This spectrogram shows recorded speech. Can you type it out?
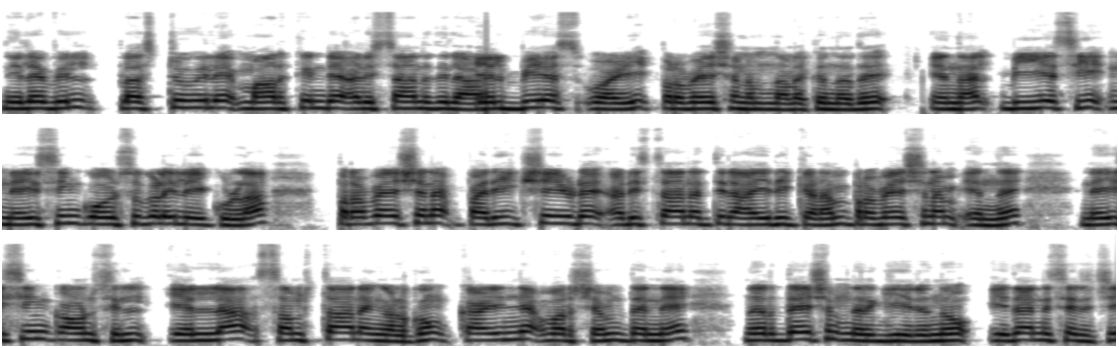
നിലവിൽ പ്ലസ് ടുവിലെ മാർക്കിന്റെ അടിസ്ഥാനത്തിലാണ് എൽ ബി എസ് വഴി പ്രവേശനം നടക്കുന്നത്. എന്നാൽ ബി എസ് സി നഴ്സിംഗ് കോഴ്സുകളിലേക്കുള്ള പ്രവേശന പരീക്ഷയുടെ അടിസ്ഥാനത്തിലായിരിക്കണം പ്രവേശനം എന്ന് നഴ്സിംഗ് കൗൺസിൽ എല്ലാ സംസ്ഥാനങ്ങൾക്കും കഴിഞ്ഞ വർഷം തന്നെ നിർദ്ദേശം നൽകിയിരുന്നു. ഇതനുസരിച്ച്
